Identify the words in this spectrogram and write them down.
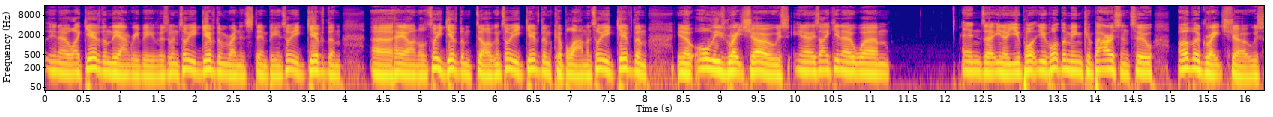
you know, like give them the Angry Beavers, until you give them Ren and Stimpy, until you give them uh, Hey Arnold, until you give them Doug, until you give them Kablam, until you give them, you know, all these great shows, you know, it's like, you know, um, and uh, you know you put you put them in comparison to other great shows.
